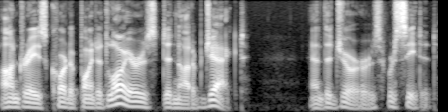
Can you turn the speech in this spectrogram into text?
Andre's court appointed lawyers did not object, and the jurors were seated.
